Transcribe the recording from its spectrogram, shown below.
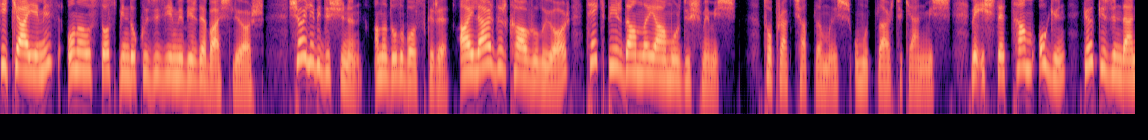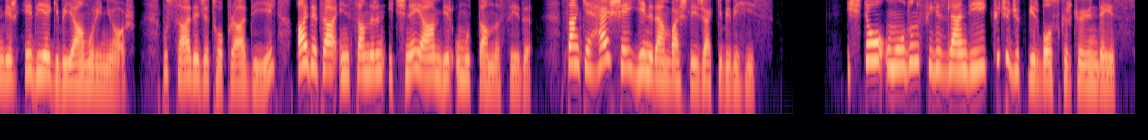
Hikayemiz 10 Ağustos 1921'de başlıyor. Şöyle bir düşünün, Anadolu bozkırı aylardır kavruluyor, tek bir damla yağmur düşmemiş. Toprak çatlamış, umutlar tükenmiş ve işte tam o gün gökyüzünden bir hediye gibi yağmur iniyor. Bu sadece toprağa değil, adeta insanların içine yağan bir umut damlasıydı. Sanki her şey yeniden başlayacak gibi bir his. İşte o umudun filizlendiği küçücük bir bozkır köyündeyiz.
